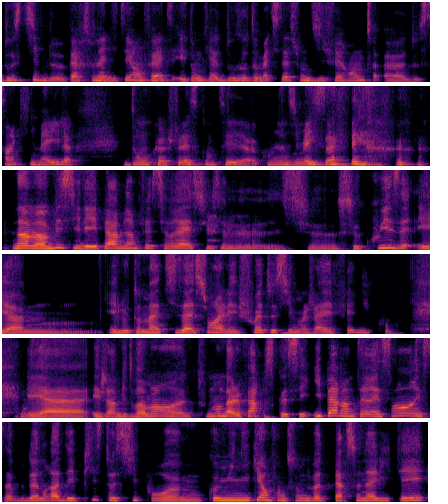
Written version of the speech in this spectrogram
12 euh, types de personnalités, en fait. Et donc, il y a 12 automatisations différentes de 5 emails. Donc, je te laisse compter combien d'emails ça fait. non, mais en plus, il est hyper bien fait, c'est vrai, ce, ce, ce, quiz. Et, et l'automatisation, elle est chouette aussi. Moi, je l'avais fait du coup. Euh, et, j'invite vraiment euh, tout le monde à le faire parce que c'est hyper intéressant et ça vous donnera des pistes aussi pour euh, communiquer en fonction de votre personnalité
